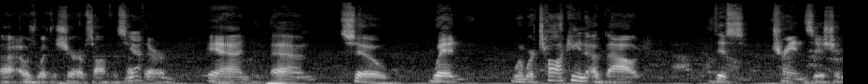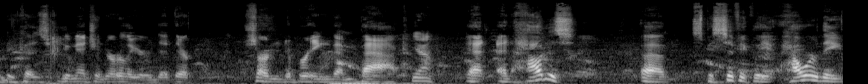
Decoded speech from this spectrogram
uh, I was with the sheriff's office Yeah. up there, and um, so when when we're talking about this transition, because you mentioned earlier that they're starting to bring them back, Yeah. and and how does uh, specifically how are they?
